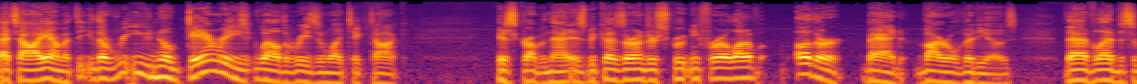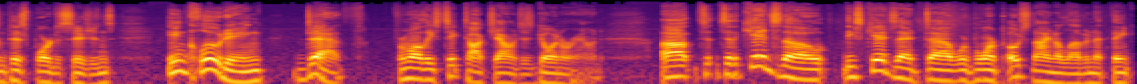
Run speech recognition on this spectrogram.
that's how I am. But the, the re, you know damn well, the reason why TikTok is scrubbing that is because they're under scrutiny for a lot of other bad viral videos that have led to some piss poor decisions, including death from all these TikTok challenges going around. Uh, to, to, the kids, though, these kids that uh, were born post 9 11, I think,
